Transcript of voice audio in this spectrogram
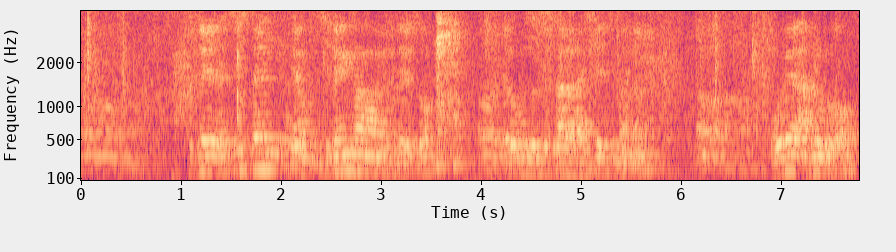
어, 규제 시스템 개혁 진행 상황에 대해서 어, 여러분들도 잘 아시겠지만은 어, 올해 안으로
